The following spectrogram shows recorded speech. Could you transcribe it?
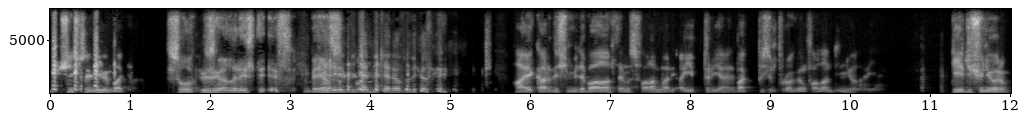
Bir şey söyleyeyim mi? Bak soğuk rüzgarları esti. Beyaz Tüylerim su. diken diken oldu diyorsun. Hayır kardeşim bir de bağlantılarımız falan var. Ayıptır yani. Bak bizim programı falan dinliyorlar yani. Diye düşünüyorum.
